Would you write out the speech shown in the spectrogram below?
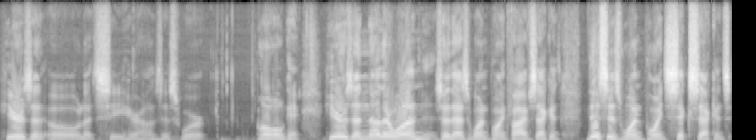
Here's a oh let's see here how does this work. Oh, okay. Here's another one. So that's 1.5 seconds. This is 1.6 seconds.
